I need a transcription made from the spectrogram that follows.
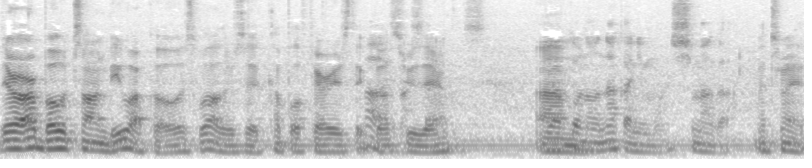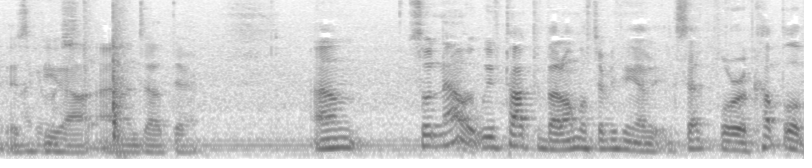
there are boats on Biwako as well. There's a couple of ferries that あ go まあ through そう there. です琵琶湖 Um, の中にも島が that's right. There's a few Arimashita. out- islands out there. Um, so now we've talked about almost everything uh, except for a couple of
